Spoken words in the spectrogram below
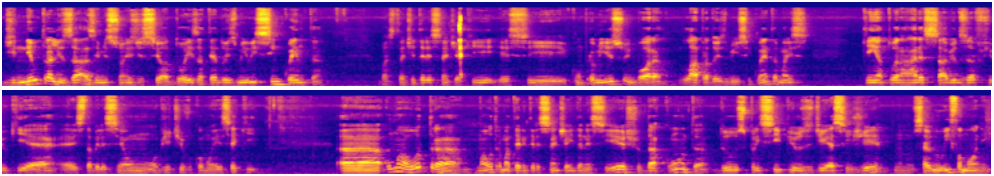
de neutralizar as emissões de CO2 até 2050. Bastante interessante aqui esse compromisso, embora lá para 2050, mas quem atua na área sabe o desafio que é, é estabelecer um objetivo como esse aqui. Uh, uma, outra, uma outra matéria interessante ainda nesse eixo dá conta dos princípios de SG, no, saiu no Infomoney,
